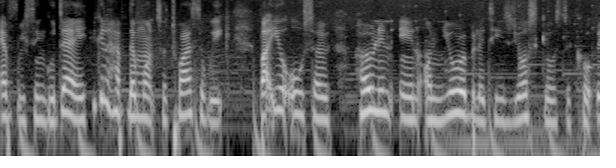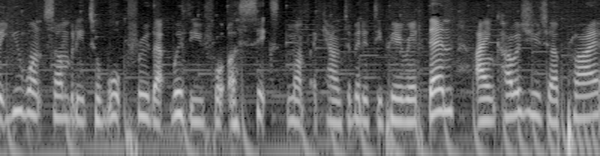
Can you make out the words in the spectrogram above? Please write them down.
every single day. You can have them once or twice a week, but you're also honing in on your abilities, your skills to cook, but you want somebody to walk through that with you for a six month accountability period. Then I encourage you to apply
